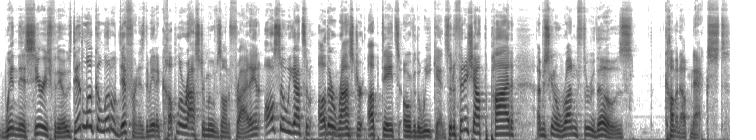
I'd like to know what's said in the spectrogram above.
win this series for the O's did look a little different as they made a couple of roster moves on Friday. And also, we got some other roster updates over the weekend. So, to finish out the pod, I'm just going to run through those coming up next.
